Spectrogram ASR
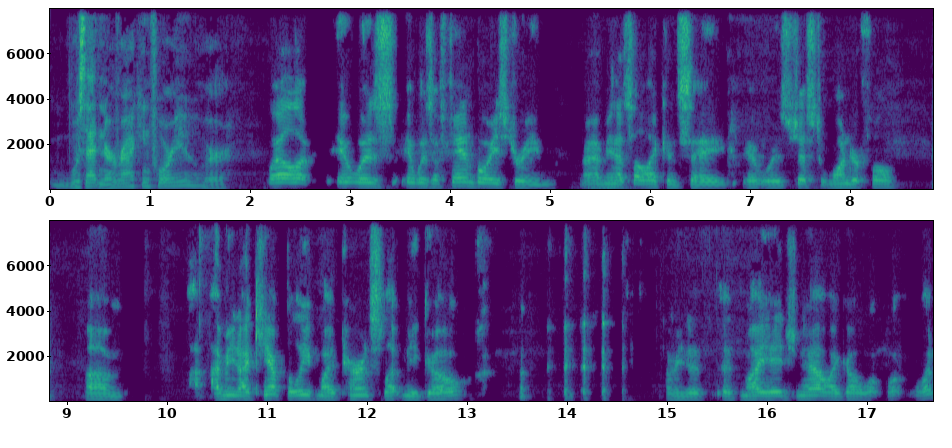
Was that nerve wracking for you, or? Well, it was. It was a fanboy's dream. I mean, that's all I can say. It was just wonderful. Um, I mean, I can't believe my parents let me go. I mean, at, at, my age now, I go, what, what,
